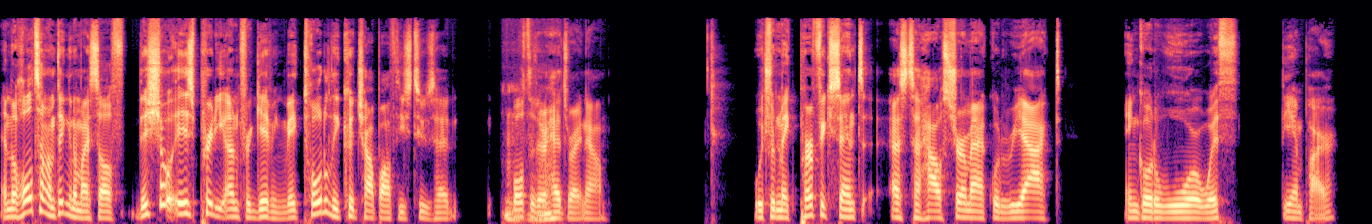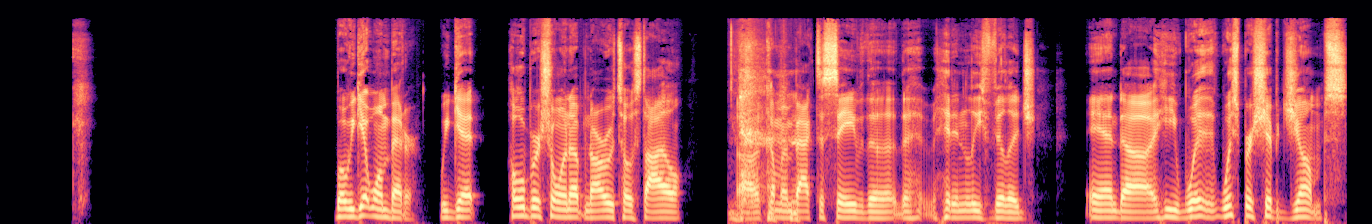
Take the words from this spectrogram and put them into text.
And the whole time I'm thinking to myself, this show is pretty unforgiving. They totally could chop off these two's head, both of their Mhm. heads right now, which would make perfect sense as to how Sermak would react and go to war with the Empire. But we get one better. We get Hober showing up Naruto style, uh, coming back to save the the Hidden Leaf Village, and uh, he whi whisper ship jumps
